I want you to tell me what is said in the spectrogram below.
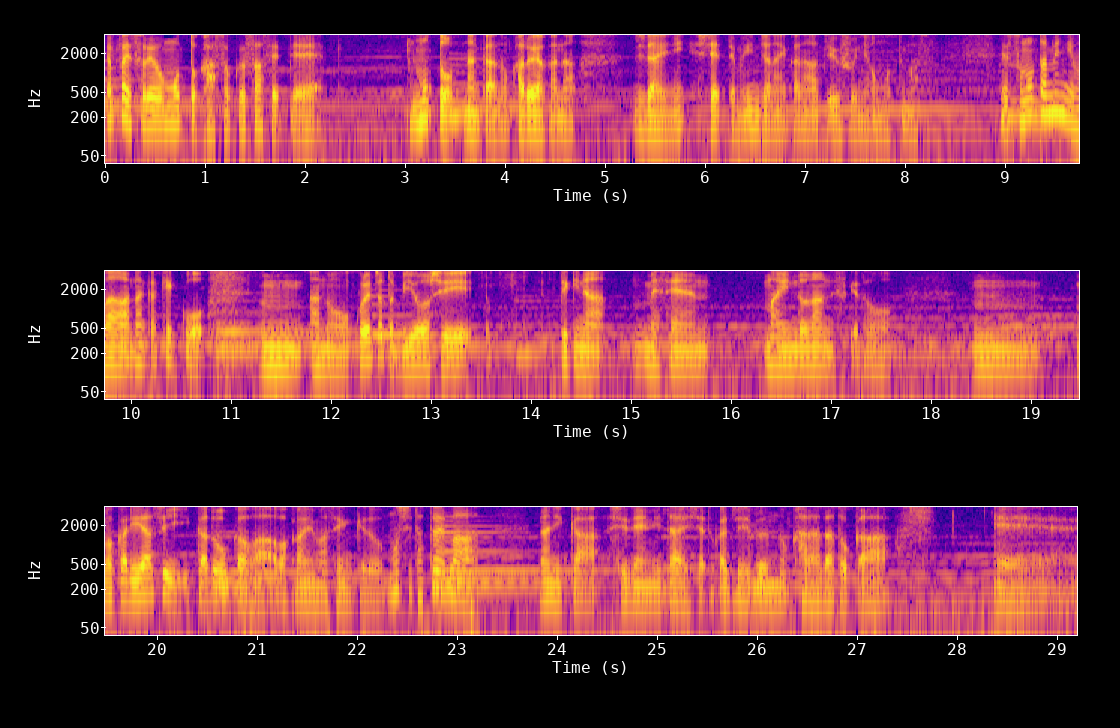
やっぱりそれをもっと加速させてもっとなんかあの軽やかな時代にしてってもいいんじゃないかなというふうには思ってます。でそのためにはなんか結構うんあのこれちょっと美容師的な目線マインドなんですけどうん分かりやすいかどうかは分かりませんけどもし例えば何か自然に対してとか自分の体とか、え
